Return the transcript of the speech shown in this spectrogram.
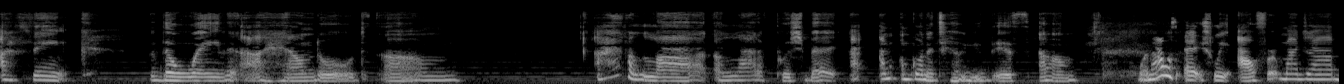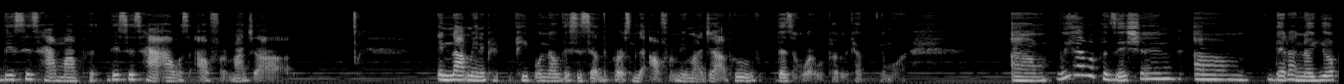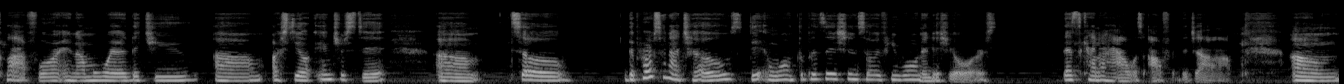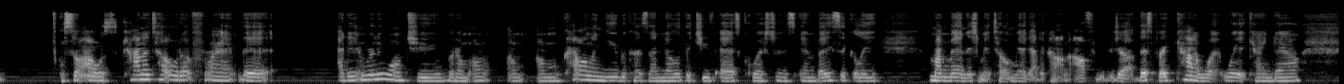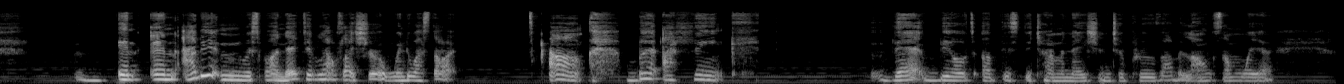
I think the way that I handled, um, I had a lot, a lot of pushback. I, I'm, I'm going to tell you this. Um, when I was actually offered my job, this is how my this is how I was offered my job. And not many people know this except the person that offered me my job, who doesn't work with public health anymore. Um, we have a position um, that I know you applied for, and I'm aware that you um, are still interested. Um, so the person I chose didn't want the position, so if you want it, it's yours. That's kind of how I was offered the job. Um, so I was kind of told up front that I didn't really want you, but I'm, I'm I'm calling you because I know that you've asked questions, and basically my management told me I got to call and offer you the job. That's kind of what where it came down. And and I didn't respond negatively. I was like, sure, when do I start? Um, but I think that built up this determination to prove I belong somewhere.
